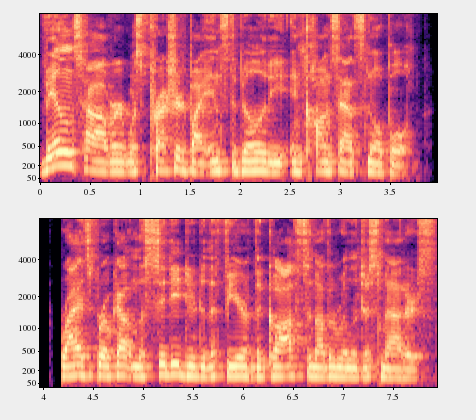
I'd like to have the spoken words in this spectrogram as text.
Valens, however, was pressured by instability in Constantinople. Riots broke out in the city due to the fear of the Goths and other religious matters.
